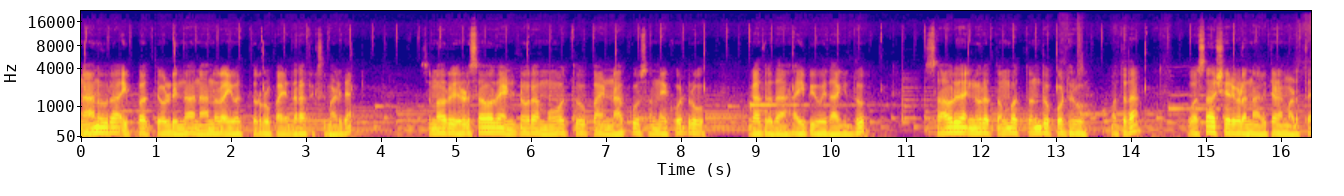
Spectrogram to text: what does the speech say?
ನಾನ್ನೂರ ಇಪ್ಪತ್ತೇಳರಿಂದ ನಾನ್ನೂರ ಐವತ್ತು ರೂಪಾಯಿ ದರ ಫಿಕ್ಸ್ ಮಾಡಿದೆ. ಸುಮಾರು ಎರಡು ಸಾವಿರದ ಎಂಟುನೂರ ಮೂವತ್ತು ಪಾಯಿಂಟ್ ನಾಲ್ಕು ಸೊನ್ನೆ ಕೋಟಿ ಗಾತ್ರದ ಐ ಪಿ ಒ ಇದಾಗಿದ್ದು ಸಾವಿರದ ಇನ್ನೂರ ತೊಂಬತ್ತೊಂದು ಕೋಟಿ ರು ಮೊತ್ತದ ಹೊಸ ಷೇರುಗಳನ್ನು ವಿತರಣೆ ಮಾಡುತ್ತೆ.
